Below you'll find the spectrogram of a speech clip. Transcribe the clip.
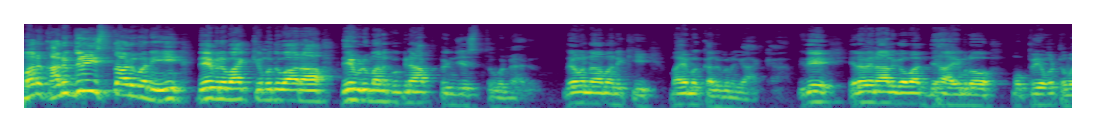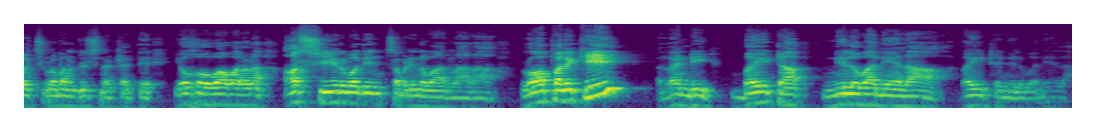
మనకు అనుగ్రహిస్తాడు అని దేవుని వాక్యము ద్వారా దేవుడు మనకు జ్ఞాపకం చేస్తూ ఉన్నాడు. దేవనామానికి మహిమ కలుగును గాక. ఇదే ఇరవై నాలుగవ అధ్యాయంలో ముప్పై ఒకటో వచ్చినలో మనం చూసినట్లయితే యహోవా వలన ఆశీర్వదించబడిన వారులారా లోపలికి రండి బయట నిలువనేలా బయట నిలువనేలా.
